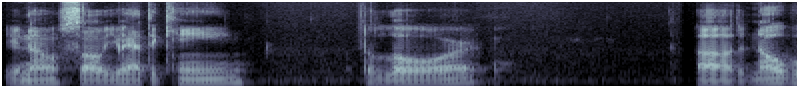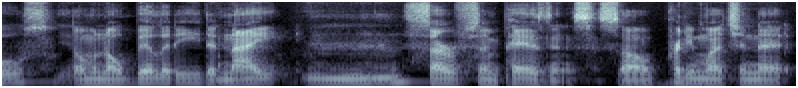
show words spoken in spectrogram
You know, so you had the king, the lord, uh, the nobles, the nobility, the knight, serfs, and peasants. So pretty much in that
